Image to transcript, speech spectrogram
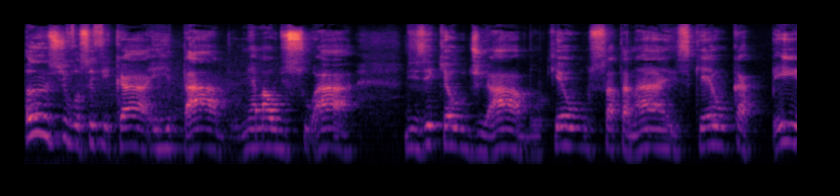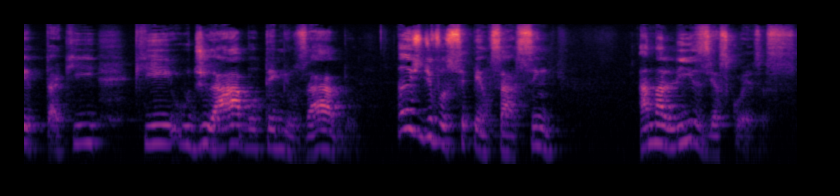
Antes de você ficar irritado, me amaldiçoar, dizer que é o diabo, que é o satanás, que é o capeta, que, que o diabo tem me usado. Antes de você pensar assim, analise as coisas.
